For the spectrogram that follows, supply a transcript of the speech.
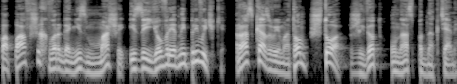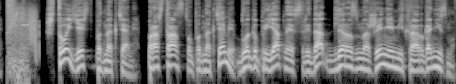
попавших в организм Маши из-за ее вредной привычки. Рассказываем о том, что живет у нас под ногтями. Что есть под ногтями? Пространство под ногтями – благоприятная среда для размножения микроорганизмов.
